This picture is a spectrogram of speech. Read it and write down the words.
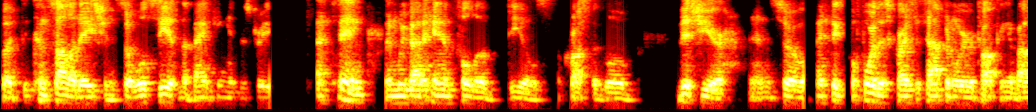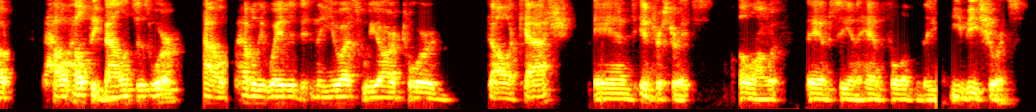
but consolidation. So we'll see it in the banking industry. I think, and we've had a handful of deals across the globe this year. And so I think before this crisis happened, we were talking about how healthy balances were, how heavily weighted in the US we are toward dollar cash and interest rates, along with AMC and a handful of the EV shorts.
